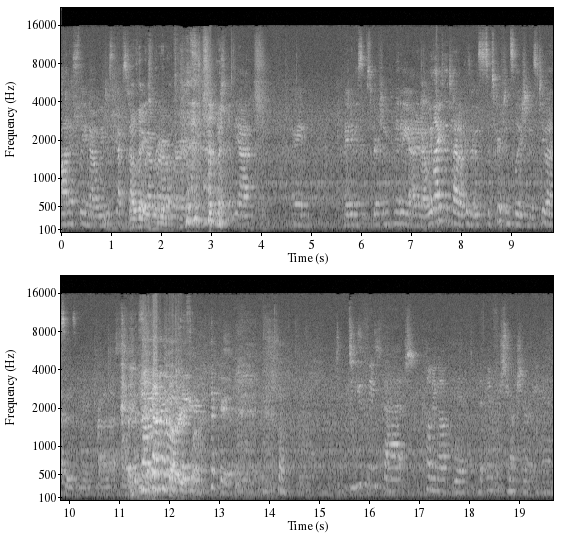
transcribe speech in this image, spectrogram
honestly, no, we just kept stumbling Nothing was over big over. Yeah, I mean, maybe the subscription committee, I don't know. We liked the title because it was subscription solutions, two S's, and we were proud of that. No, we haven't come up with Do you think that coming up with the infrastructure and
